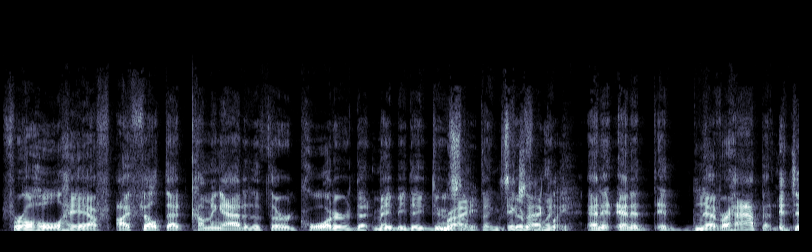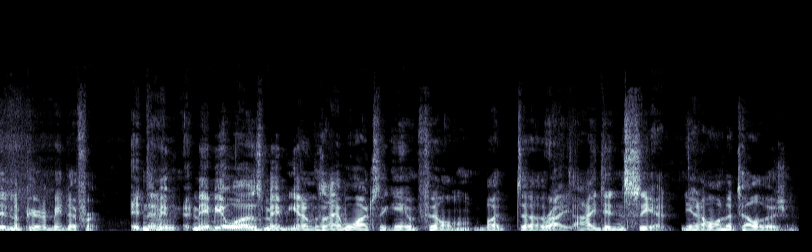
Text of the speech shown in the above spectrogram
for a whole half? I felt that coming out of the third quarter that maybe they do right, some things differently, exactly. and it and it it never happened. It didn't appear to be different. It didn't, maybe, maybe, it was, maybe you know, because I haven't watched the game film, but uh, right, I didn't see it, you know, on the television.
